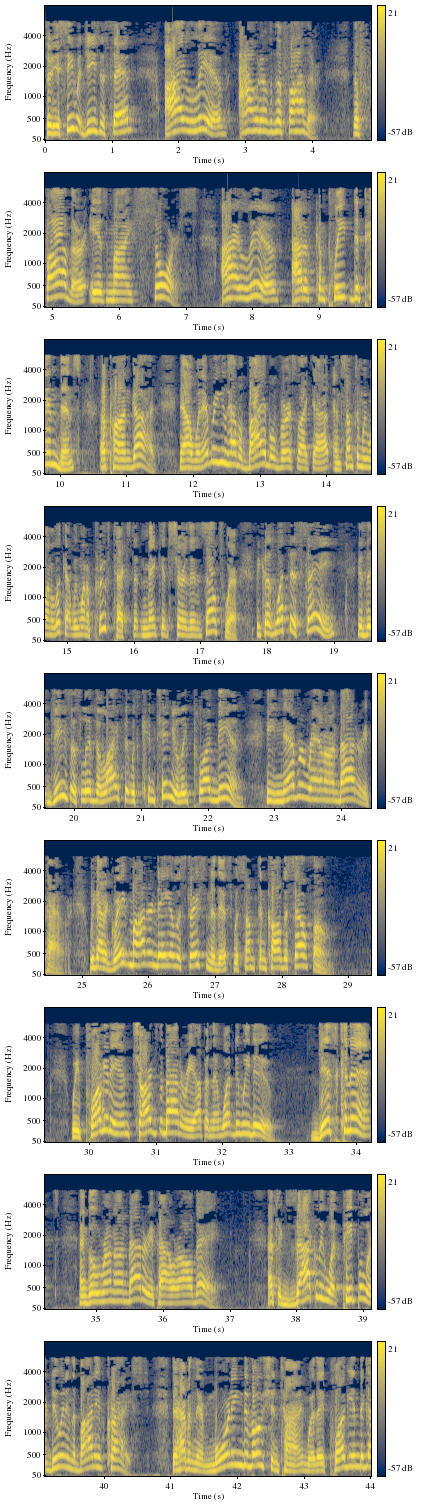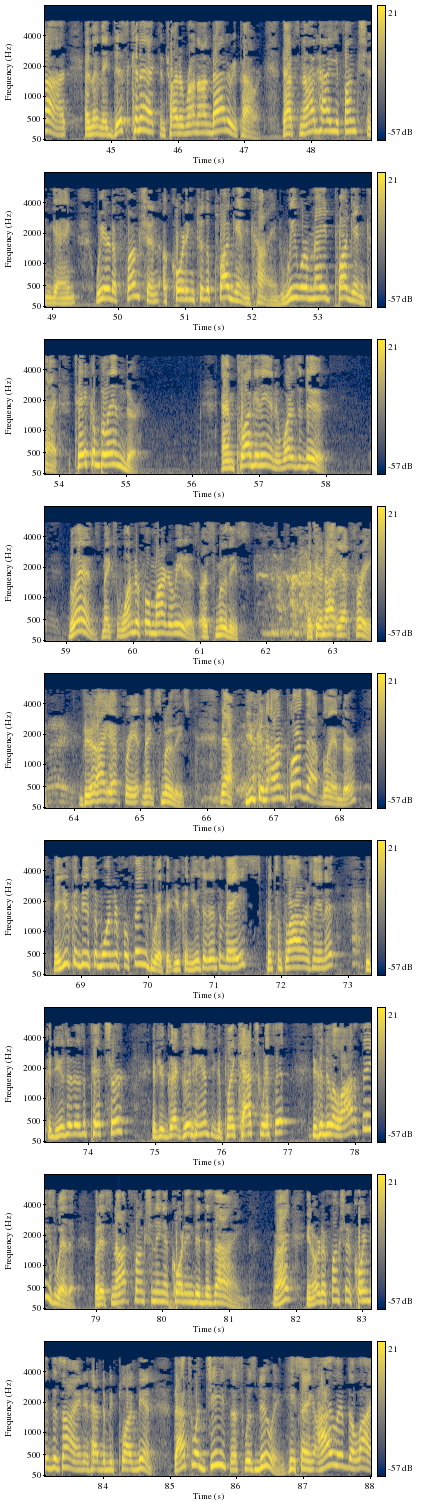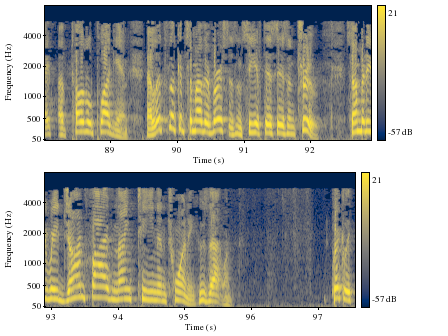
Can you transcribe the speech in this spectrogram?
So do you see what Jesus said? I live out of the Father. The Father is my source. I live out of complete dependence upon God. Now, whenever you have a Bible verse like that and something we want to look at, we want to proof text it and make it sure that it's elsewhere. Because what this is saying is that Jesus lived a life that was continually plugged in. He never ran on battery power. We got a great modern day illustration of this with something called a cell phone. We plug it in, charge the battery up, and then what do we do? Disconnect and go run on battery power all day. That's exactly what people are doing in the body of Christ. They're having their morning devotion time where they plug into God and then they disconnect and try to run on battery power. That's not how you function, gang. We are to function according to the plug-in kind. We were made plug-in kind. Take a blender and plug it in and what does it do? Blends, makes wonderful margaritas or smoothies. if you're not yet free. If you're not yet free, it makes smoothies. Now, you can unplug that blender. Now, you can do some wonderful things with it. You can use it as a vase, put some flowers in it. You could use it as a pitcher. If you've got good hands, you can play catch with it. You can do a lot of things with it. But it's not functioning according to design. Right? In order to function according to design, it had to be plugged in. That's what Jesus was doing. He's saying, I lived a life of total plug-in. Now let's look at some other verses and see if this isn't true. Somebody read John 5, 19 and 20. Who's that one? Quickly.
